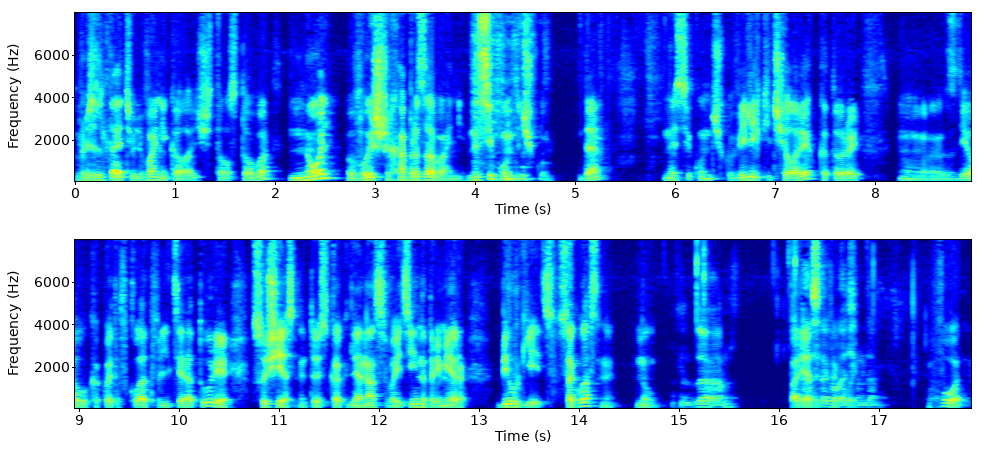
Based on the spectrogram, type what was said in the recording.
В результате у Льва Николаевича Толстого ноль высших образований. На секундочку, да? На секундочку. Великий человек, который сделал какой-то вклад в литературе существенный. То есть, как для нас в IT, например, Билл Гейтс. Согласны? Ну, да. Порядок Я согласен, такой. да. Вот.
